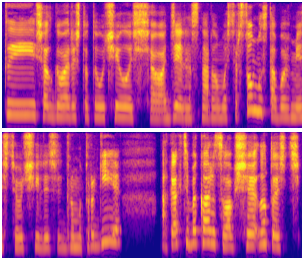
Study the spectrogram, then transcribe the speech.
Ты сейчас говоришь, что ты училась отдельно сценарному мастерству, мы с тобой вместе учились драматургии. А как тебе кажется вообще, ну, то есть,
